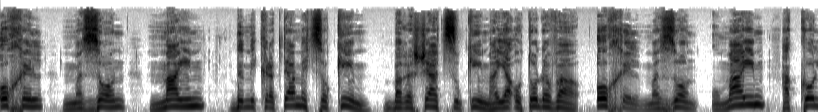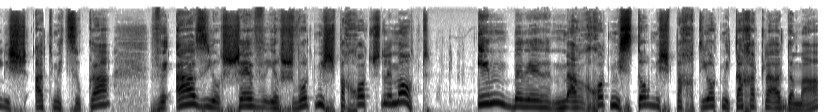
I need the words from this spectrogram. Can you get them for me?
אוכל, מזון, מים, במקלטי המצוקים, בראשי הצוקים, היה אותו דבר, אוכל, מזון ומים, הכל לשעת מצוקה, ואז יושב, יושבות משפחות שלמות. אם במערכות מסתור משפחתיות מתחת לאדמה,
